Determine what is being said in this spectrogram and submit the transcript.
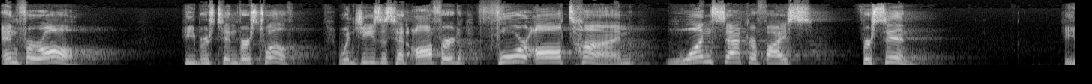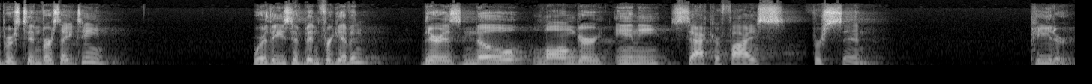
and for all. Hebrews 10, verse 12. When Jesus had offered for all time one sacrifice for sin. Hebrews 10, verse 18. Where these have been forgiven, there is no longer any sacrifice for sin. Peter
